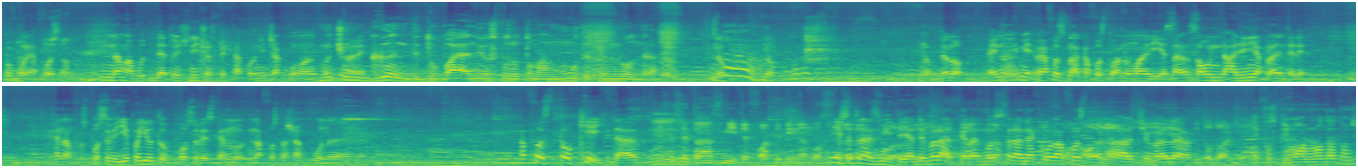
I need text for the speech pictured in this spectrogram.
Pe bune, a fost. N-am avut de atunci niciun spectacol, nici acum, în Niciun continuare. gând după aia nu i-a spus lui Toma, mută-te în Londra. Nu, nu. Nu, deloc. Păi nu, mi- mi-a fost clar că a fost o anomalie, s-a- s-au aliniat planetele. Că n-am fost, poți să vezi, e pe YouTube, poți să vezi că nu n-a fost așa bună. A fost ok, dar Nu se transmite foarte bine atmosfera. Nici se de transmite, acolo, e adevărat, că în și atmosfera de acolo a fost ăla altceva, și da. Cu totul altceva. Ai fost prima oară în Londra atunci?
